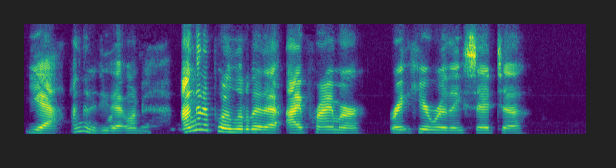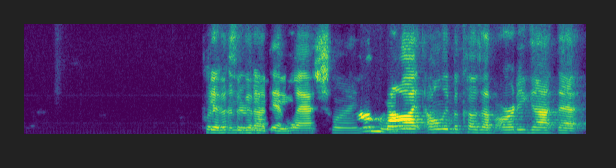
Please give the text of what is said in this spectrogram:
Yeah, I'm going to do that one. I'm going to put a little bit of that eye primer right here where they said to Put yeah, that's a good idea. That lash line. I'm not only because I've already got that.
